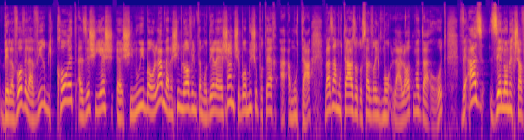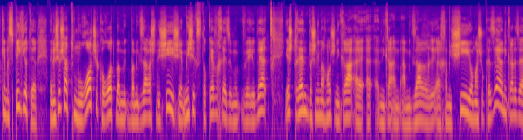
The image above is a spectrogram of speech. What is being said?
בלבוא ולהעביר ביקורת על זה שיש אה, שינוי בעולם, ואנשים לא אוהבים את המודל הישן שבו מישהו פותח עמותה, ואז העמותה הזאת עושה דברים כמו להעלות מודעות, ואז זה לא נחשב כמספיק יותר. ואני חושב שהתמורות שקורות במ- במגזר השלישי, שמי שקצת עוקב אחרי זה ויודע, יש טרנד בשנים האחרונות שנקרא אה, אה, נקרא המגזר החמישי או משהו כזה, או נקרא לזה,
